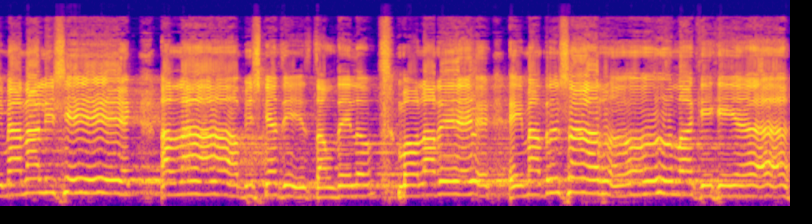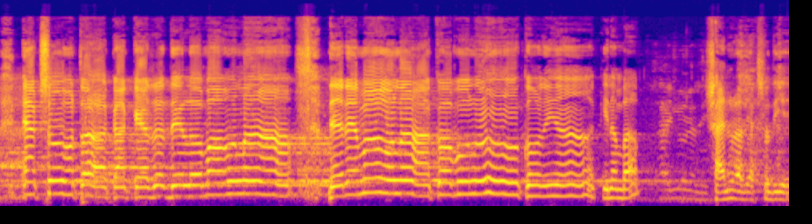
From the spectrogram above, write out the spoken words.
ইমান আলী শেখ আল্লাহ বিশ কেজি চাল দিল মলারে এই মাদ্রাসার লাগিয়া একশো টাকা ক্যাশ দিল মৌলা তেরে মৌলা কবুল করিয়া। কি নাম বাপ? শাইনুর আলী একশো দিয়ে।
